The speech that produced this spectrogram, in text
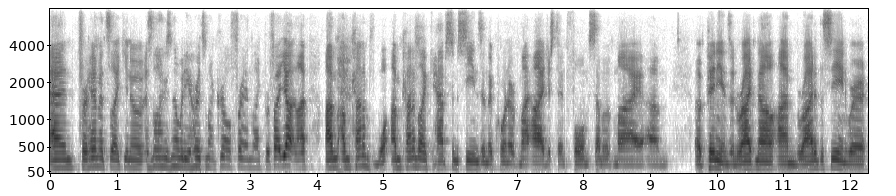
And for him, it's like you know, as long as nobody hurts my girlfriend, like, prefer- yeah, I- I'm, I'm kind of, wa- I'm kind of like have some scenes in the corner of my eye just to inform some of my um, opinions. And right now, I'm right at the scene where,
